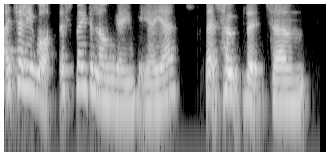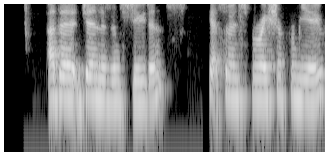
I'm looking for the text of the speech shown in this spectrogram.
I tell you what, let's play the long game here. Yeah, let's hope that um, other journalism students get some inspiration from you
